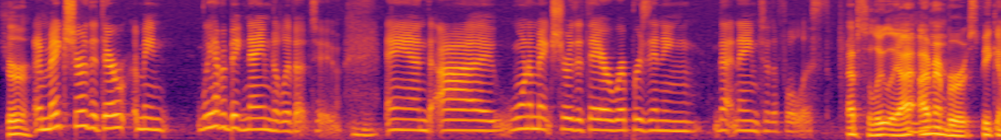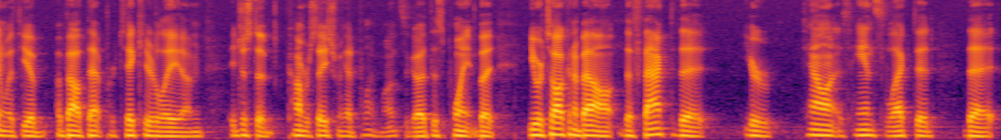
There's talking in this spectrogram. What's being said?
Sure. and make sure that they're. I mean, we have a big name to live up to, Mm-hmm. and I want to make sure that they are representing that name to the fullest. Absolutely. I, I remember speaking with you about that particularly. Um, it's just a conversation we had probably months ago at this point, but you were talking about the fact that your talent is hand selected, that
